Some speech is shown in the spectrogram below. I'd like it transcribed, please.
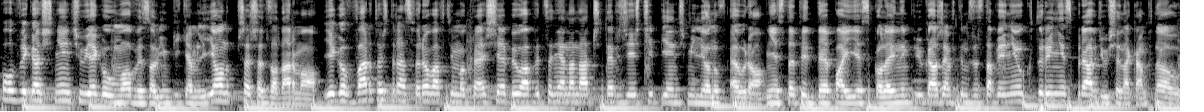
Po wygaśnięciu jego umowy z Olimpikiem Lyon przeszedł za darmo. Jego wartość transferowa w tym okresie była wyceniana na 45 milionów euro. Niestety Depay jest kolejnym piłkarzem w tym zestawieniu, który nie sprawdził się na Camp Nou.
